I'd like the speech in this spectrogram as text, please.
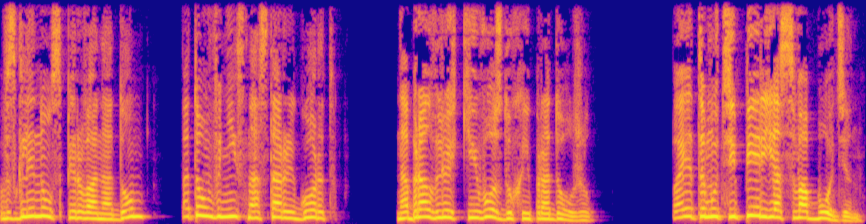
взглянул сперва на дом, потом вниз на старый город, набрал в легкие воздуха и продолжил. Поэтому теперь я свободен.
